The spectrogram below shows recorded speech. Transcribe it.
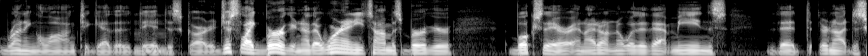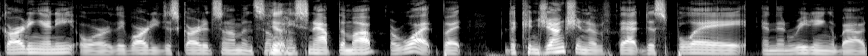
running along together that they mm-hmm. had discarded, just like Berger. Now, there weren't any Thomas Berger books there, and I don't know whether that means that they're not discarding any or they've already discarded some and somebody yeah. snapped them up or what. But the conjunction of that display and then reading about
